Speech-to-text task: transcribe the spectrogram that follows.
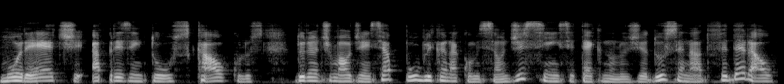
Moretti apresentou os cálculos durante uma audiência pública na Comissão de Ciência e Tecnologia do Senado Federal.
